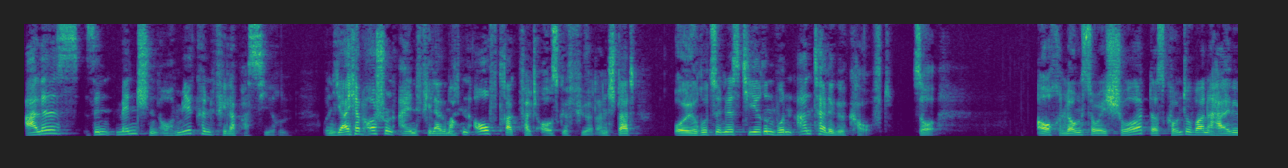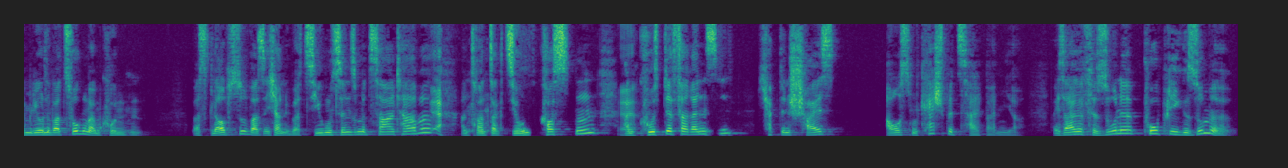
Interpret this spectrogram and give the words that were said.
alles sind Menschen. Auch mir können Fehler passieren. Und ja, ich habe auch schon einen Fehler gemacht, einen Auftrag falsch ausgeführt. Anstatt Euro zu investieren, wurden Anteile gekauft. So. Auch long story short, das Konto war eine halbe Million überzogen beim Kunden. Was glaubst du, was ich an Überziehungszinsen bezahlt habe? Ja. An Transaktionskosten, ja. an Kursdifferenzen? Ich habe den Scheiß aus dem Cash bezahlt bei mir. Weil ich sage, für so eine poplige Summe,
